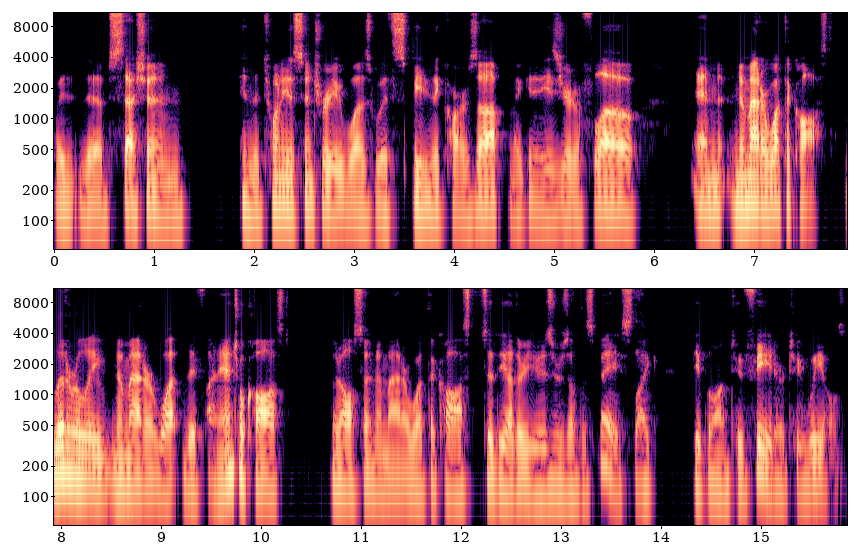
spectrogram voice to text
With the obsession in the 20th century was with speeding the cars up, making it easier to flow, and no matter what the cost, literally, no matter what the financial cost, but also no matter what the cost to the other users of the space, like people on two feet or two wheels.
